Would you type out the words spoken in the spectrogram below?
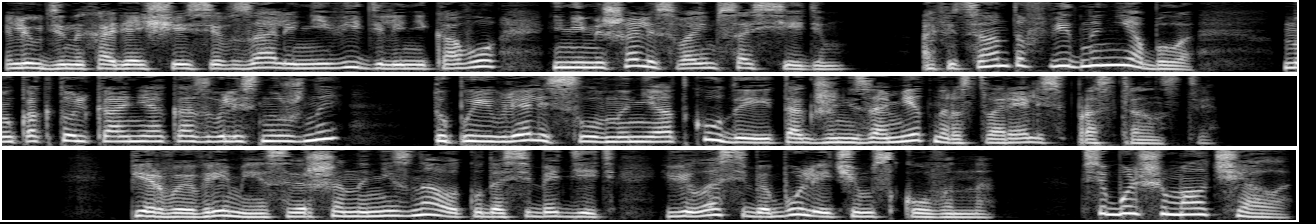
Люди, находящиеся в зале, не видели никого и не мешали своим соседям. Официантов видно не было, но как только они оказывались нужны — то появлялись словно ниоткуда и также незаметно растворялись в пространстве. Первое время я совершенно не знала, куда себя деть, и вела себя более чем скованно. Все больше молчала,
